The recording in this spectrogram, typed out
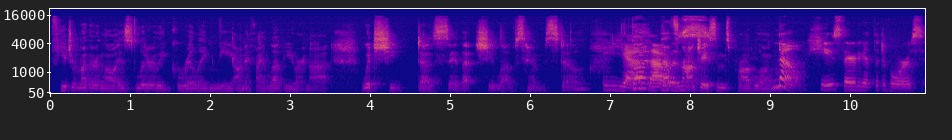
future mother-in-law is literally grilling me on if I love you or not, which she does say that she loves him still. yeah, but that that's was not Jason's problem. No, he's there to get the divorce.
